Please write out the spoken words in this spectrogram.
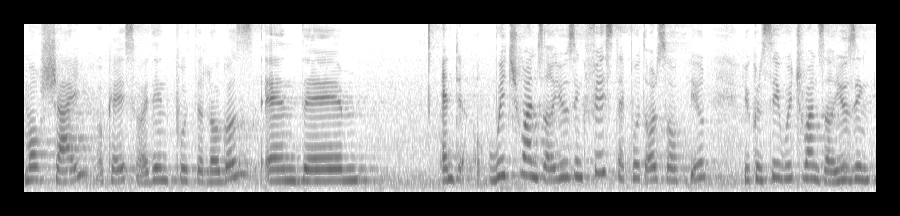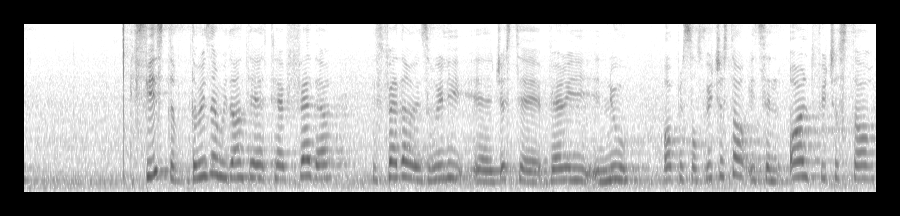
more shy. Okay, so I didn't put the logos and. Um, and which ones are using Feast, I put also here. You can see which ones are using Feast. The, the reason we don't have, have Feathr is Feathr is really uh, just a very new open source feature store. It's an old feature store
